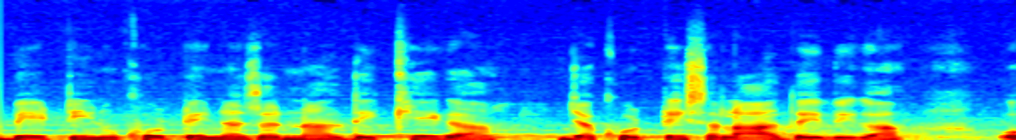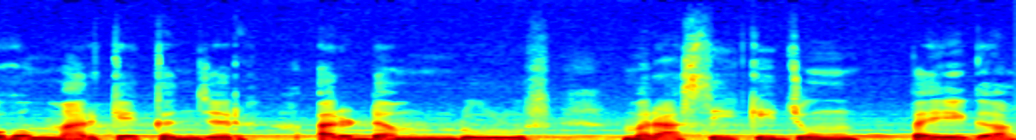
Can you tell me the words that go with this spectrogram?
ਬੇਟੀ ਨੂੰ ਖੋਟੀ ਨਜ਼ਰ ਨਾਲ ਦੇਖੇਗਾ ਜਾਂ ਖੋਟੀ ਸਲਾਹ ਦੇਵੇਗਾ, ਉਹ ਮਰ ਕੇ ਕੰਜਰ ਅਰ ਡਮ ਰੂਸ, ਮਰਾਸੀ ਕੀ ਜੂਮ ਪਏਗਾ।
